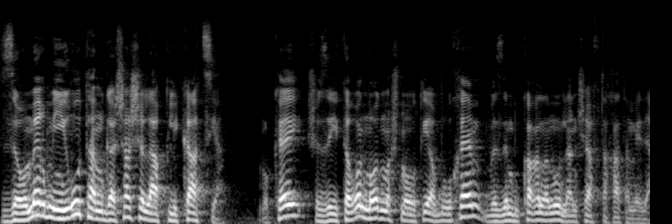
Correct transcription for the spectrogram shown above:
זה אומר מהירות ההנגשה של האפליקציה, אוקיי? שזה יתרון מאוד משמעותי עבורכם, וזה מוכר לנו לאנשי אבטחת המידע.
